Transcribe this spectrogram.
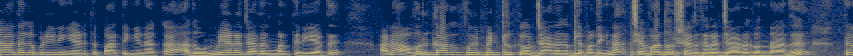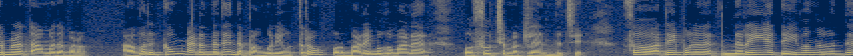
ஜாதகப்படி நீங்கள் எடுத்து பார்த்தீங்கன்னாக்கா அது உண்மையான ஜாதகமான்னு தெரியாது. ஆனால் அவருக்காக குறிப்பிட்டிருக்க ஒரு ஜாதகத்தில் பார்த்தீங்கன்னா செவ்வாய் தோஷம் இருக்கிற ஜாதகம் தான் அது. திருமண தாமதப்படும். அவருக்கும் நடந்தது இந்த பங்குனி உத்திரம். ஒரு மறைமுகமான ஒரு சூட்சமத்தில் இருந்துச்சு. ஸோ அதே போல் நிறைய தெய்வங்கள் வந்து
